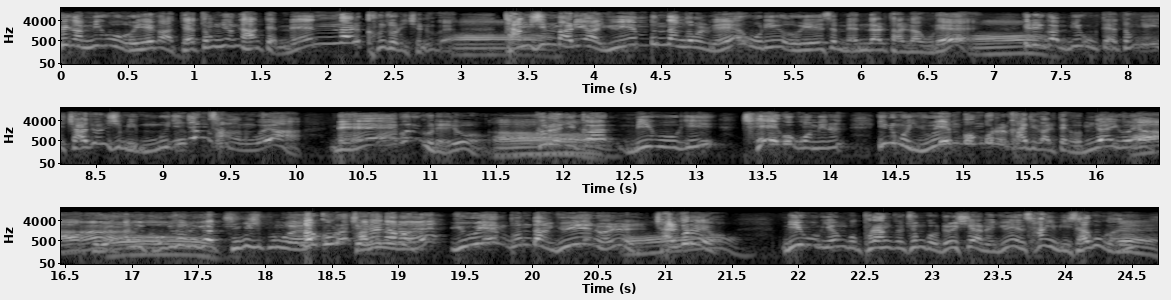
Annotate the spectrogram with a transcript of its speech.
그러니까 미국 의회가 대통령한테 맨날 큰 소리 치는 거야. 어. 당신 말이야 유엔 분담금을 왜 우리 의회에서 맨날 달라고 그래? 어. 그러니까 미국 대통령이 자존심이 무진장 상하는 거야. 매번 그래요. 어. 그러니까 미국이 최고 고민은 이놈의 유엔 본부를 가져갈 데가 없냐 이거야. 아, 그래? 아니 거기서 그러니까 주고 싶은 거예요? 아. 다른 왜냐면? 유엔 분담, 유엔을 오. 잘 들어요. 미국, 영국, 프랑스, 중국, 러시아는 유엔 상임 이사국은 네.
